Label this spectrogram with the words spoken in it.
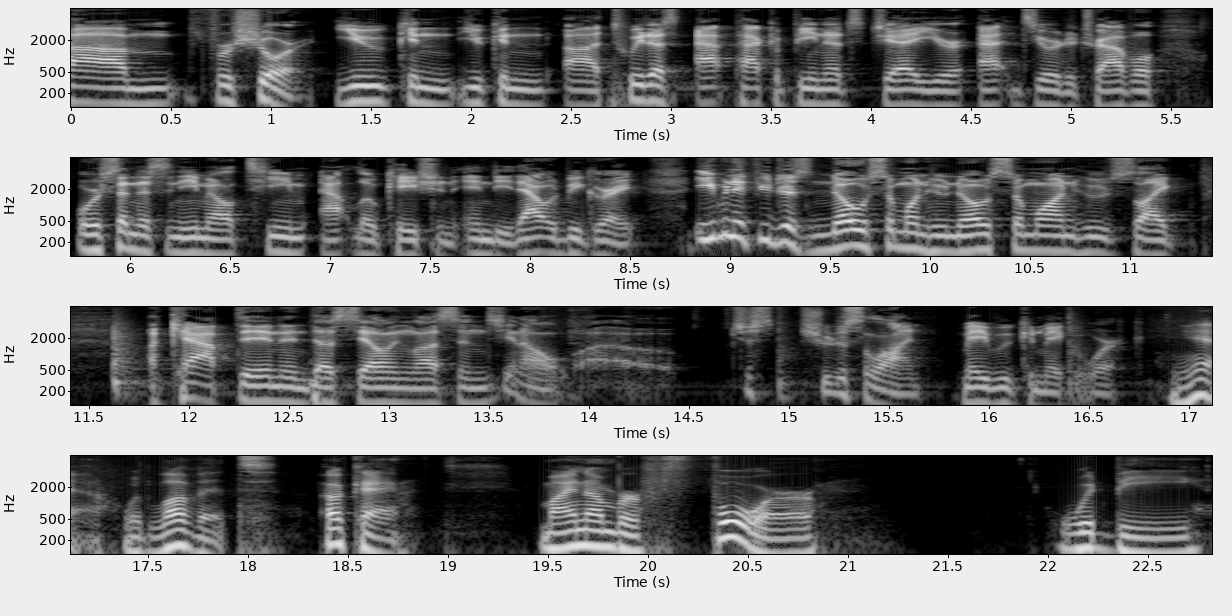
um, for sure. You can you can uh, tweet us at Pack of Peanuts, Jay, you're at Zero to Travel, or send us an email, team at Location Indie. That would be great. Even if you just know someone who knows someone who's like a captain and does sailing lessons, you know, uh, just shoot us a line. Maybe we can make it work. Yeah, would love it. Okay. My number four would be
